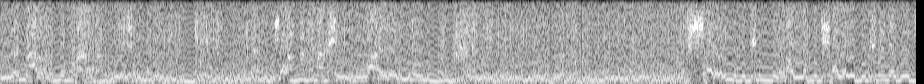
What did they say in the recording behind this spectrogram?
bunların arasında fark var bir iki ana fark şeklinde ayırabiliriz bunları şer'i hüküm Allah'ın şer'i hükmü nedir?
